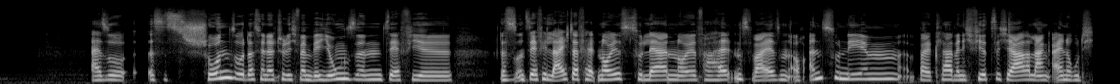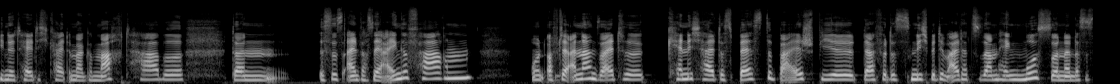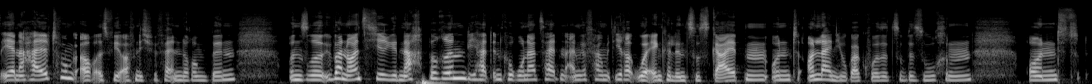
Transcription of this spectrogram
Also es ist schon so, dass wir natürlich, wenn wir jung sind, sehr viel dass es uns sehr viel leichter fällt, Neues zu lernen, neue Verhaltensweisen auch anzunehmen. Weil klar, wenn ich 40 Jahre lang eine Routinetätigkeit immer gemacht habe, dann ist es einfach sehr eingefahren. Und auf der anderen Seite kenne ich halt das beste Beispiel dafür, dass es nicht mit dem Alter zusammenhängen muss, sondern dass es eher eine Haltung auch ist, wie offen ich für Veränderung bin. Unsere über 90-jährige Nachbarin, die hat in Corona-Zeiten angefangen, mit ihrer Urenkelin zu skypen und Online-Yoga-Kurse zu besuchen. Und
